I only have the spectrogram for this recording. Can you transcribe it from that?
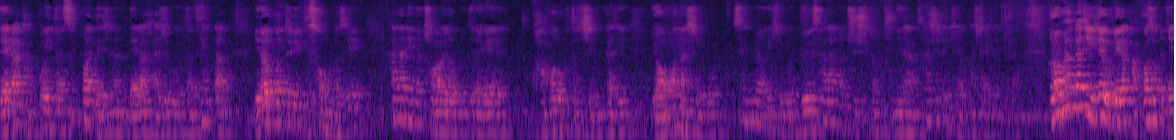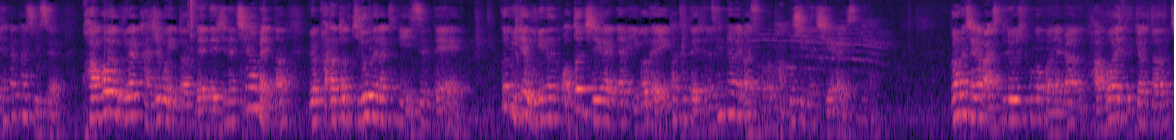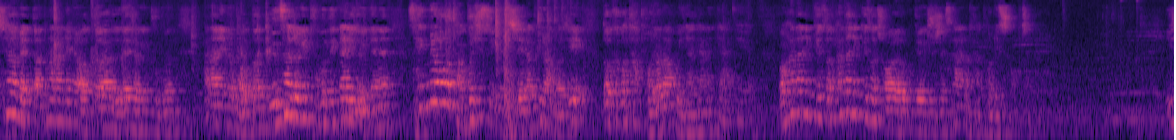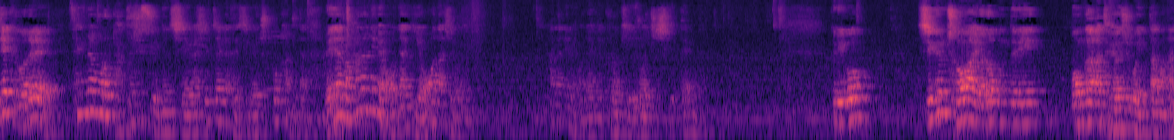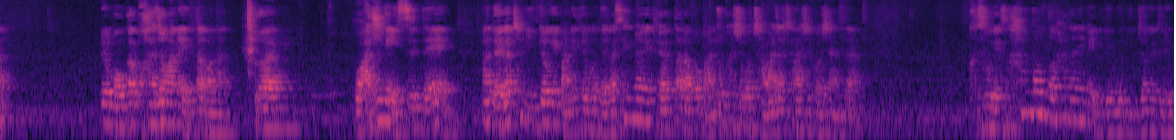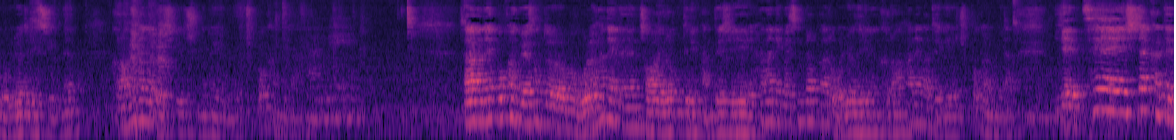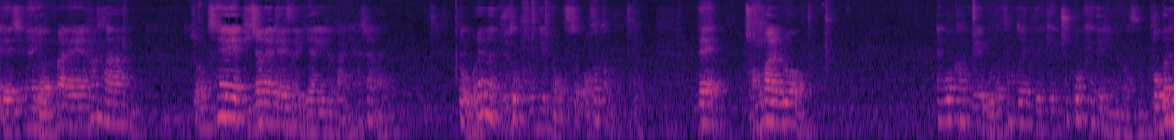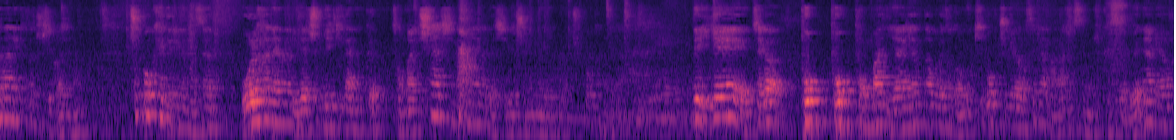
내가 갖고 있던 습관 내지는 내가 가지고 있던 생각 이런 것들이 무서운 거지 하나님은 저와 여러분들에게 과거로부터 지금까지 영원하시고 생명이시고 늘 사랑을 주시던 분이라는 사실을 기억하셔야 됩니다. 그럼 한 가지 이제 우리가 바꿔서 이제 생각할 수 있어요. 과거에 우리가 가지고 있던 내 내지는 체험했던 우리가 받았던 기도들 같은 게 있을 때 그럼 이제 우리는 어떤 지혜가 있냐면 이거를 A 파트 내지는 생명의 말씀으로 바꿀 수 있는 지혜가 있습니다. 그러면 제가 말씀드리고 싶은 건 뭐냐면 과거에 느꼈던 체험했던 하나님의 어떠한 은혜적인 부분, 하나님의 어떤 은사적인 부분들까지도 이제는 생명으로 바꾸실 수 있는 지혜가 필요한 거지. 너 그거 다 버려라고 이야기하는 게 아니에요. 그럼 하나님께서 하나님께서 저와 여러분들에게 주신 사랑을 다 버릴 수는 없잖아요. 이제 그거를 생명으로 바꾸실 수 있는 지혜가 실제가 되시길 축복합니다. 왜냐하면 하나님의 언약이 영원하시거든요. 하나님의 언약이 그렇게 이루어지시기 때문에. 그리고 지금 저와 여러분들이 뭔가가 되어지고 있다거나 그리고 뭔가 과정 안에 있다거나 그러한 와중에 있을 때 아, 내가 참 인격이 많이 되고 내가 생명이 되었다라고 만족하시고 자화자찬하실 것이 아니라 그 속에서 한 번 더 하나님의 이름을 인정해드리고 올려드릴 수 있는 그런 한 해가 되시길 주님의 이름으로 축복합니다. 아멘. 사랑하는 행복한 교회 성도 여러분, 올 한 해는 저와 여러분들이 반드시 하나님의 승전가를 올려드리는 그런 한 해가 되기를 축복합니다. 이제 새해 시작할 때 내지는 연말에 항상 좀 새해 비전에 대해서 이야기를 많이 하잖아요. 근데 올해는 유독 그런 게 좀 없었던 것 같아요. 근데 정말로 행복한 교회 모든 성도님들께 축복해드리는 것은 복은 하나님께서 주실 거지만 축복해드리는 것은 올 한 해는 이제 준비 기간은 끝. 정말 취하시는 한 해가 되시길 주님의 이름으로 축복합니다. 근데 이게 제가 복, 복, 복만 이야기한다고 해서 너무 기복주의라고 생각 안 하셨으면 좋겠어요. 왜냐면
